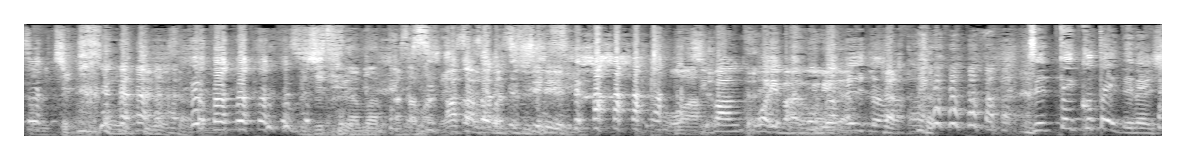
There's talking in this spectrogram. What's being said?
そう一筋テレビ朝まで朝まで一番怖い番組だ。絶対答えてないし。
